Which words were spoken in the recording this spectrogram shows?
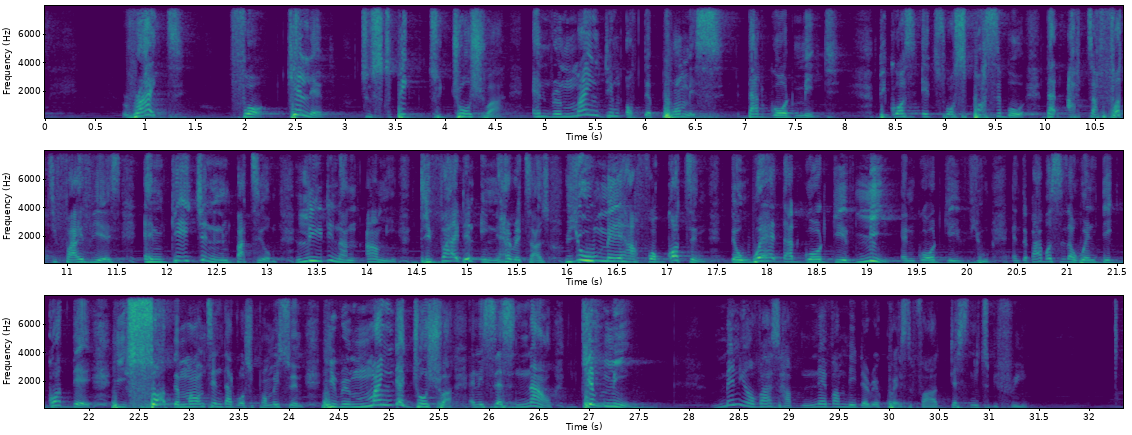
right for Caleb to speak to Joshua and remind him of the promise that God made. Because it was possible that after 45 years, engaging in battle, leading an army, dividing inheritance, you may have forgotten the word that God gave me and God gave you. And the Bible says that when they got there, he saw the mountain that was promised to him. He reminded Joshua and he says, Now give me. Many of us have never made a request for our destiny to be free.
